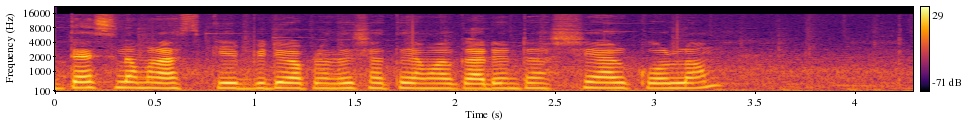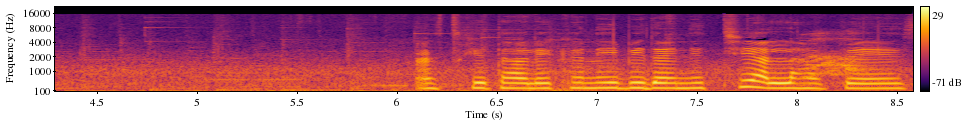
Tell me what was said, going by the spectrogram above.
এটাই ছিল আমার আজকের ভিডিও আপনাদের সাথে আমার গার্ডেনটা শেয়ার করলাম। আজকে তাহলে এখানেই বিদায় নিচ্ছি। আল্লাহ হাফেজ।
